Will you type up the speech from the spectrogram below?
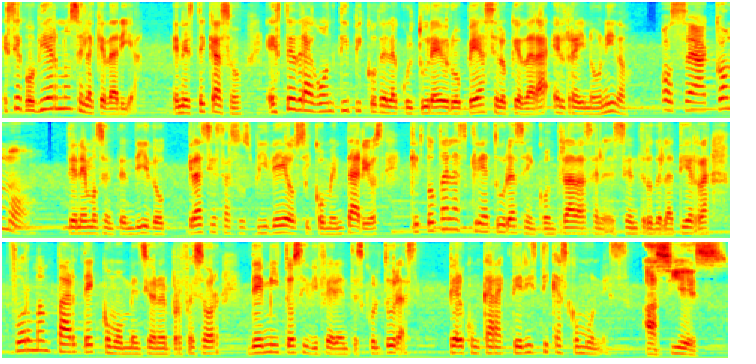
ese gobierno se la quedaría. En este caso, este dragón típico de la cultura europea se lo quedará el Reino Unido. O sea, ¿cómo? Tenemos entendido, gracias a sus videos y comentarios, que todas las criaturas encontradas en el centro de la Tierra forman parte, como menciona el profesor, de mitos y diferentes culturas, pero con características comunes. Así es.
